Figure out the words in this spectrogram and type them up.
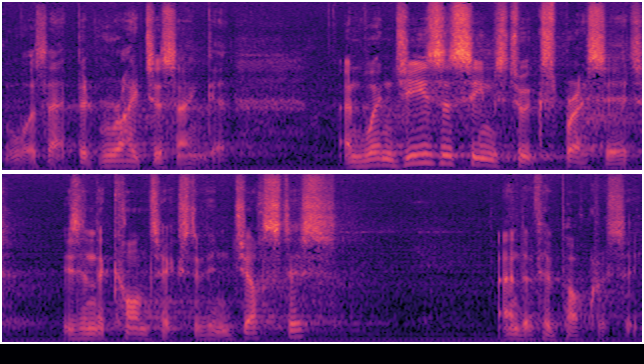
what was that? But righteous anger. And when Jesus seems to express it, is in the context of injustice and of hypocrisy.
